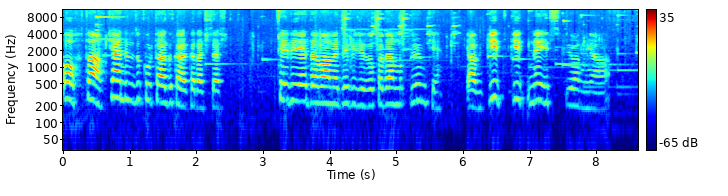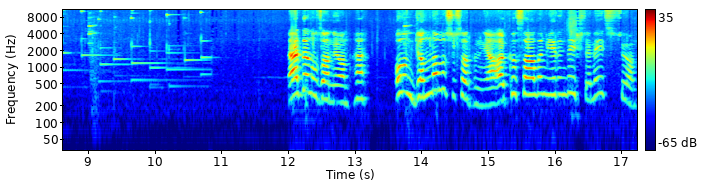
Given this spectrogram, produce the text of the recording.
Oh tamam kendimizi kurtardık arkadaşlar. Seriye devam edebileceğiz o kadar mutluyum ki. Ya git git ne istiyorsun ya? Nereden uzanıyorsun? Heh. Oğlum canına mı susadın ya? Akıl sağlığım yerinde işte. Ne istiyorsun?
